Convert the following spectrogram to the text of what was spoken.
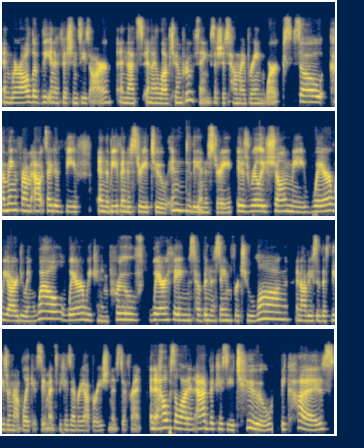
and where all of the inefficiencies are. And that's, and I love to improve things. It's just how my brain works. So, coming from outside of beef and the beef industry to into the industry, it has really shown me where we are doing well, where we can improve, where things have been the same for too long. And obviously, this, these are not blanket statements because every operation is different. And it helps a lot in advocacy too, because,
